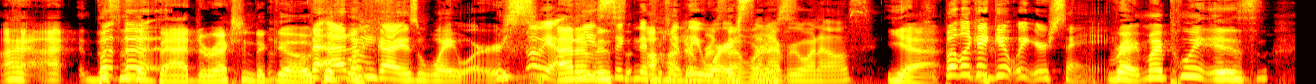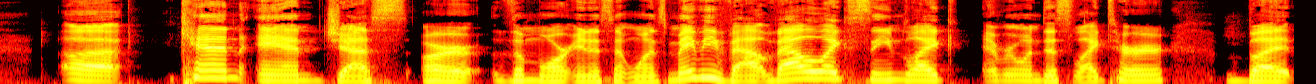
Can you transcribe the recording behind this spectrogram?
I, I this But is a bad direction to go. The 'cause, Adam like- guy is way worse. Oh yeah, Adam he's is significantly 100% worse than everyone else. Yeah. But like I get what you're saying. Right. My point is, uh, Ken and Jess are the more innocent ones. Maybe Val. Val like seemed like everyone disliked her, but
